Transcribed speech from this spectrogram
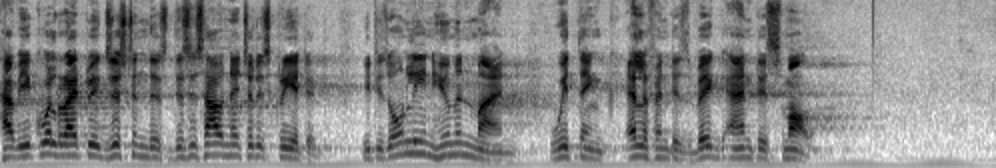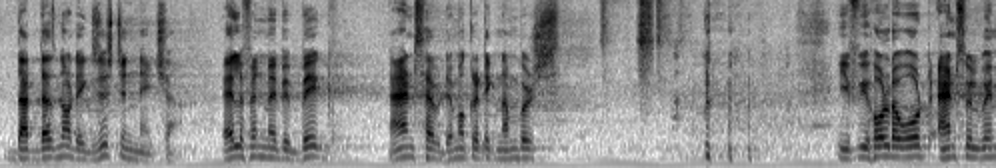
have equal right to exist in this, this is how nature is created. It is only in human mind we think elephant is big, ant is small. That does not exist in nature. Elephant may be big, ants have democratic numbers. if we hold a vote, ants will win.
